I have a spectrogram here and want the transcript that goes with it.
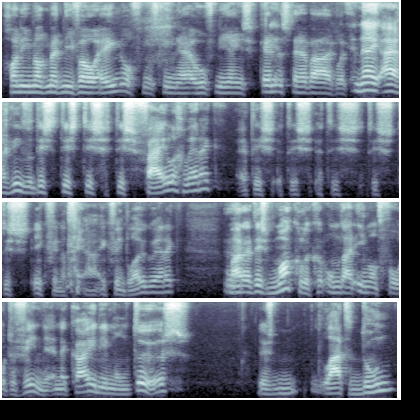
Gewoon iemand met niveau 1, of misschien eh, hoeft niet eens kennis te hebben eigenlijk. Nee, eigenlijk niet. Want het is, het is, het is, het is veilig werk. Het is, het is, het is, het is, het is, ik, vind het, ja, ik vind het leuk werk. Maar het is makkelijker om daar iemand voor te vinden. En dan kan je die monteurs dus laten doen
